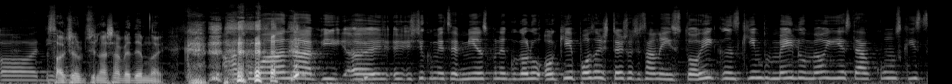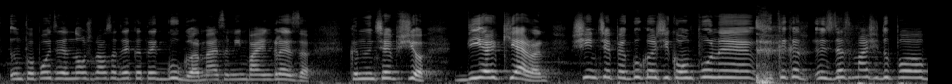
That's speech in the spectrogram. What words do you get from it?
Uh, din Sau cel puțin așa vedem noi. Acum, Ana, uh, știi cum este? Mie îmi spune Google-ul, ok, poți să ștergi tot ce înseamnă istoric, în schimb, mail-ul meu este acum scris în proporție de 94% de către Google, mai ales în limba engleză. Când încep și eu, Dear Karen, și începe Google și compune, cred că îți dă seama și după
